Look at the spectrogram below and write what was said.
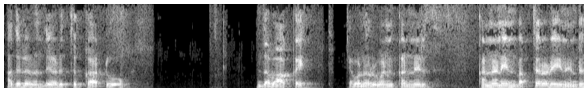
அதிலிருந்து எடுத்து காட்டுவோம். இந்த வாக்கை எவனொருவன் கண்ணில் கண்ணனின் பக்தருடைய நின்று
